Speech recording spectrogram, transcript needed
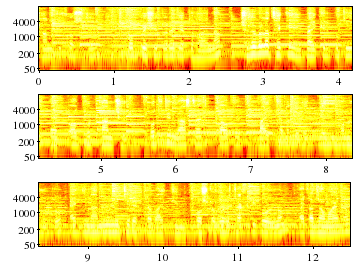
শান্তি খুঁজতে খুব বেশি দূরে যেতে হয় না। ছেলেবেলা থেকেই বাইকের প্রতি এক অদ্ভুত টান ছিল। প্রতিদিন রাস্তায় কাউকে বাইক চালাতে দেখলে মনে হতো, একদিন আমিও নিজের একটা বাইক কিনব। কষ্ট করে চাকরি করলাম, টাকা জমাইলাম,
